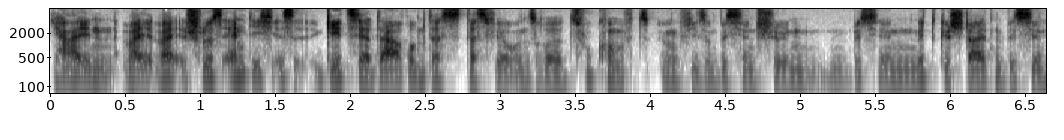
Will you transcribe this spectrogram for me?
ja, in, weil, weil schlussendlich geht es ja darum, dass, dass wir unsere Zukunft irgendwie so ein bisschen schön, ein bisschen mitgestalten, ein bisschen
